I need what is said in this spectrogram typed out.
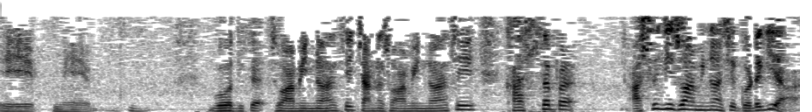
ඒ මේ ගෝධික ස්වාමීන් වහන්සේ, චන්න ස්වාමීන් වහන්සේ, කස්සප අසජි ස්වාමීන් වහන්සේ ගොඩ ගියා.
